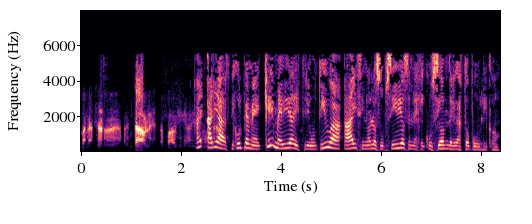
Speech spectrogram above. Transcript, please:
van a ser rentables esta fábrica. Arias, discúlpeme, ¿qué medida distributiva hay si no los subsidios en la ejecución del gasto público?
